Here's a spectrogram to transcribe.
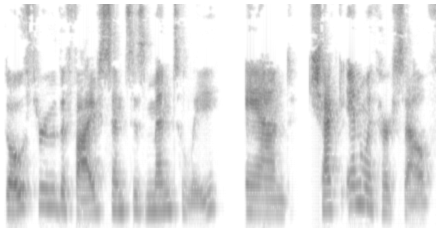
go through the five senses mentally and check in with herself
